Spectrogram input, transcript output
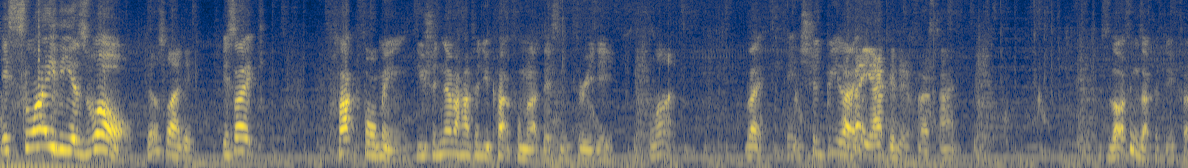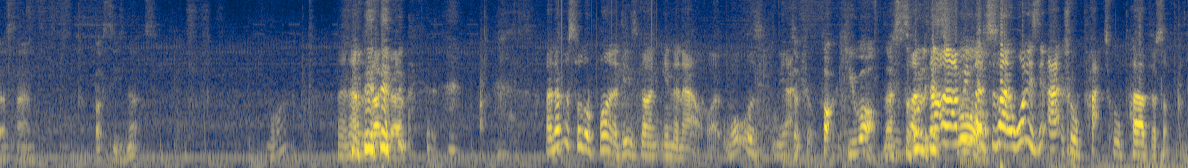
It's slidey as well. Feels like It's like platforming. You should never have to do platforming like this in 3D. Why? Like, it should be I bet like. you I could do it first time. There's a lot of things I could do first time. Bust these nuts. What? And how does that go? I never saw the point of these going in and out. Like, what was the To actual? fuck you up. That's all Like, it's no, I mean, that's just like, what is the actual practical purpose of them?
